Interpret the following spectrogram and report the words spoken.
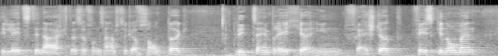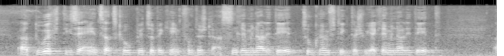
die letzte Nacht, also von Samstag auf Sonntag, Blitzeinbrecher in Freistadt festgenommen durch diese Einsatzgruppe zur Bekämpfung der Straßenkriminalität, zukünftig der Schwerkriminalität, äh,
